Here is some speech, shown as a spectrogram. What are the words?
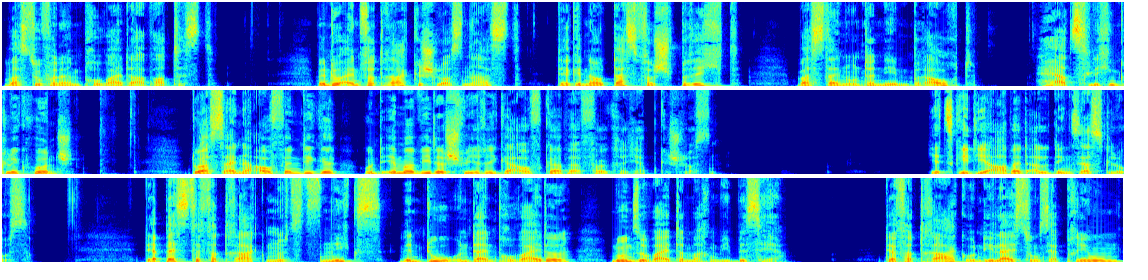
was du von einem Provider erwartest. Wenn du einen Vertrag geschlossen hast, der genau das verspricht, was dein Unternehmen braucht, herzlichen Glückwunsch. Du hast eine aufwendige und immer wieder schwierige Aufgabe erfolgreich abgeschlossen. Jetzt geht die Arbeit allerdings erst los. Der beste Vertrag nutzt nichts, wenn du und dein Provider nun so weitermachen wie bisher. Der Vertrag und die Leistungserbringung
